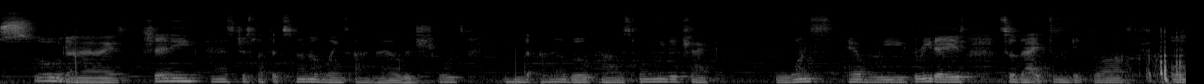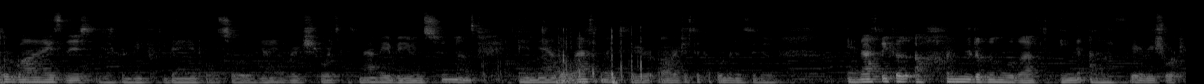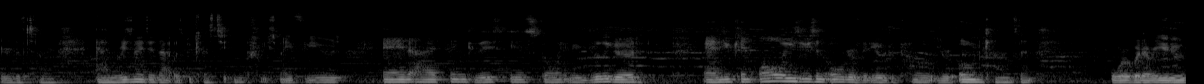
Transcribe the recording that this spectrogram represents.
So guys, Shady has just left a ton of links on Average Shorts, and I will promise only to check once every three days so that it doesn't get blocked. Otherwise, this is going to be pretty bad. Also, Average Shorts has not made a video in two months, and now the last links there are just a couple of minutes ago. And that's because a hundred of them were left in a very short period of time. And the reason I did that was because to increase my views and I think this is going to be really good. And you can always use an older video to promote your own content or whatever you do.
